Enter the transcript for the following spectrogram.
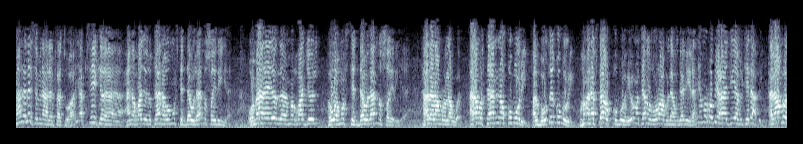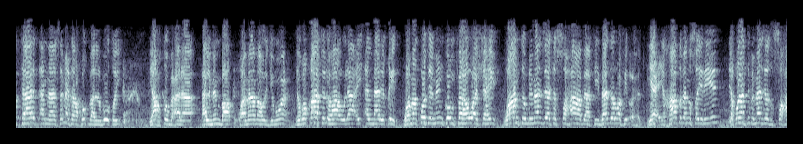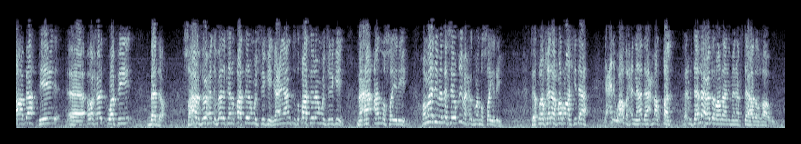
نعم هذا ليس من أهل الفتوى. يكفيك عن الرجل كان هو مفتي الدولة النصيرية. وما يلزم من رجل هو مفتي الدولة النصيرية. هذا الأمر الأول. الأمر الثاني أنه قبوري. البوطي قبوري. ومن افتار قبوري. ومن كان الغراب له دليل أن يمر به على جياف الكلاب الأمر الثالث أن سمعت خطبة للبوطي. يخطب على المنبر وأمامه الجموع يقول قاتلوا هؤلاء المارقين ومن قتل منكم فهو شهيد وأنتم بمنزلة الصحابة في بدر وفي أحد. يخاطب النصيريين يقول أنتم بمنزلة الصحابة في آه، أحد وفي بدر. الصحابة في أحد وفي كانوا يقاتلون المشركين. يعني أنتم تقاتلون المشركين مع النصيرين وما أدري ماذا سيقيم حكم النصيري. سيقيم الخلافة الراشدة. يعني واضح أن هذا أعمال قلب فالمثال لا عذر لمن أفتى هذا الغاوي.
